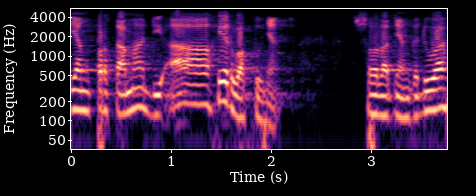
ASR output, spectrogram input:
yang pertama di akhir waktunya. Sholat yang kedua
